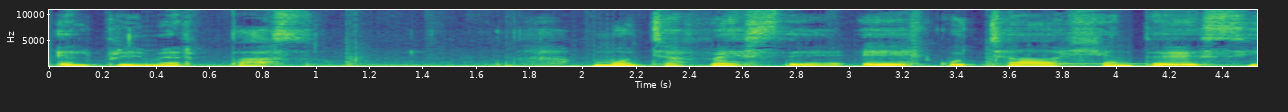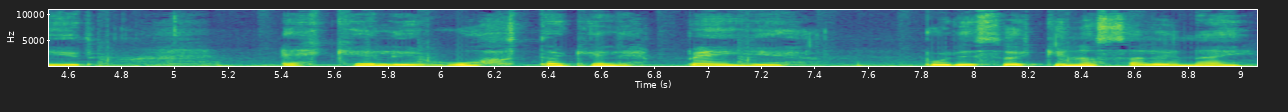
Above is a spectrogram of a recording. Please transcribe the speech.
el primer paso. Muchas veces he escuchado a gente decir, es que le gusta que les pegue, por eso es que no salen ahí.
